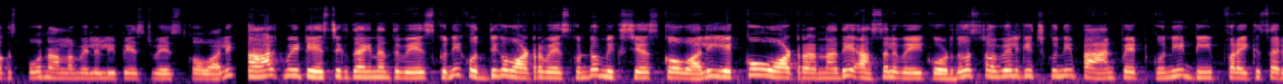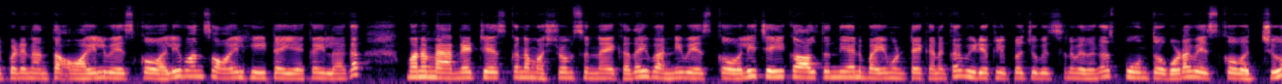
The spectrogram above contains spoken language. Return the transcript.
ఒక స్పూన్ అల్లం వెల్లుల్లి పేస్ట్ వేసుకోవాలి. సాల్ట్ మీ టేస్ట్కి తగినంత వేసుకుని కొద్దిగా వాటర్ వేసుకుంటూ మిక్స్ చేసుకోవాలి. ఎక్కువ వాటర్ అన్నది అసలు వేయకూడదు. స్టవ్ వెలిగించుకుని పాన్ పెట్టుకుని డీప్ ఫ్రైకి సరిపడినంత ఆయిల్ వేసుకోవాలి. వన్స్ ఆయిల్ హీట్ అయ్యాక ఇలాగా మనం మ్యారినేట్ చేసుకున్న మష్రూమ్స్ ఉన్నాయి కదా ఇవన్నీ వేసుకోవాలి. చెయ్యి కాలుతుంది అని భయం ఉంటే కనుక వీడియో క్లిప్లో చూపిస్తున్న విధంగా స్పూన్తో కూడా వేసుకోవచ్చు.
